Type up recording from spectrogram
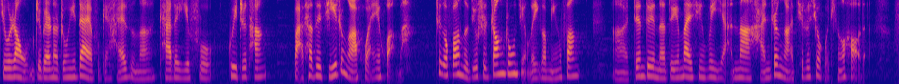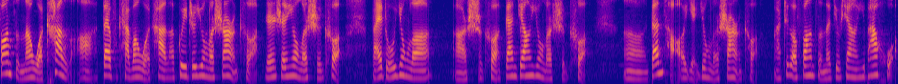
就让我们这边的中医大夫给孩子呢开了一副桂枝汤，把他的急症啊缓一缓嘛。这个方子就是张仲景的一个名方啊，针对呢对于慢性胃炎呐、寒症啊，其实效果挺好的。方子呢我看了啊，大夫开完我看了，桂枝用了十二克，人参用了十克，白术用了啊十克，干姜用了十克，嗯，甘草也用了十二克啊。这个方子呢就像一把火，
